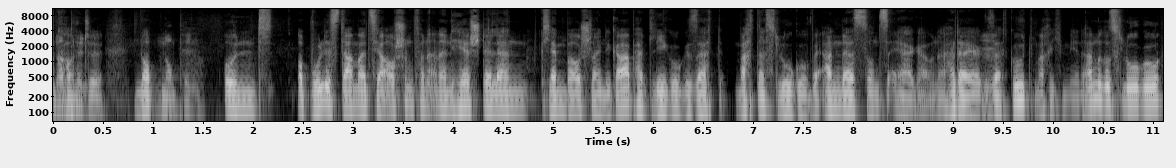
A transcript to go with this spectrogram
Noppen. konnte. Noppen. Noppen. Und obwohl es damals ja auch schon von anderen Herstellern Klemmbausteine gab, hat Lego gesagt, mach das Logo anders, sonst Ärger. Und dann hat er ja mhm. gesagt, gut, mache ich mir ein anderes Logo.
